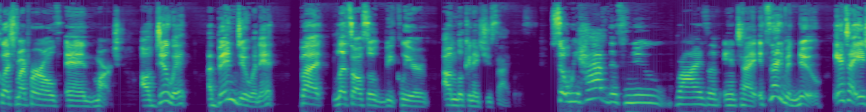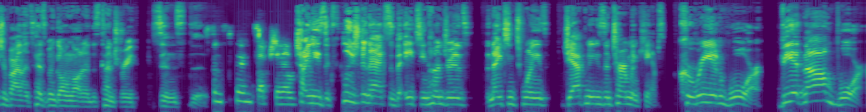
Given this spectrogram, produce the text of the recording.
clutch my pearls and march. I'll do it. I've been doing it. But let's also be clear, I'm looking at you sideways. So we have this new rise of anti, it's not even new. Anti-Asian violence has been going on in this country since the, since the inception of Chinese exclusion acts of the 1800s, the 1920s, Japanese internment camps, Korean War, Vietnam War.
